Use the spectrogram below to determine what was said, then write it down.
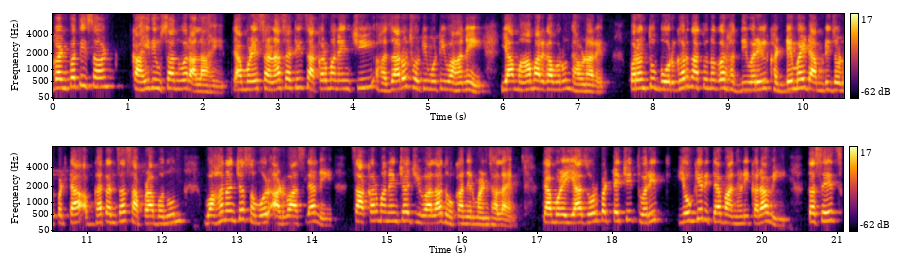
गणपती सण काही दिवसांवर आला आहे. त्यामुळे सणासाठी चाकरमान्यांची हजारो छोटी मोठी वाहने या महामार्गावरून धावणार आहेत. परंतु बोरघर नातूनगर हद्दीवरील खड्डेमय डांबरी जोडपट्टा अपघातांचा सापळा बनून वाहनांच्या समोर आडवा असल्याने चाकरमान्यांच्या जीवाला धोका निर्माण झालाय. त्यामुळे या जोडपट्ट्याची त्वरित योग्यरित्या बांधणी करावी. तसेच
